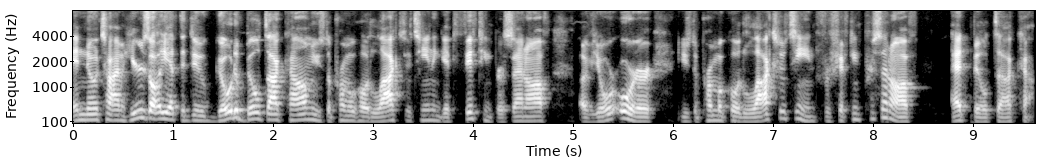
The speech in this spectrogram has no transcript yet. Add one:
in no time. Here's all you have to do go to built.com, use the promo code LOCK15 and get 15% off of your order. Use the promo code LOCK15 for 15% off at built.com.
